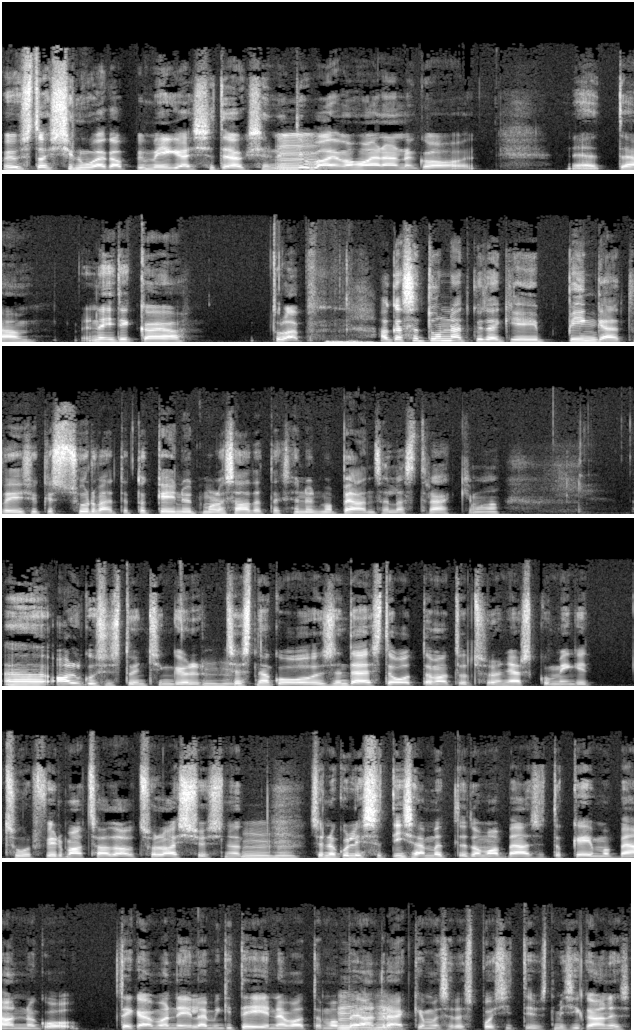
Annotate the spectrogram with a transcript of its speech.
ma just ostsin uue kapi mingi asjade jaoks ja nüüd mm. juba ei mahu ära nagu. nii et äh, neid ikka jah, tuleb. aga kas sa tunned kuidagi pinget või niisugust survet, et okei okay,, nüüd mulle saadetakse, nüüd ma pean sellest rääkima äh,? alguses tundsin küll mm, -hmm. sest nagu see on täiesti ootamatult, sul on järsku mingid suurfirmad saadavad sulle asju, siis nad mm, -hmm. sa nagu lihtsalt ise mõtled oma peas, et okei okay,, ma pean nagu tegema neile mingi teene, vaata, ma pean mm -hmm. rääkima sellest positiivsest, mis iganes.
